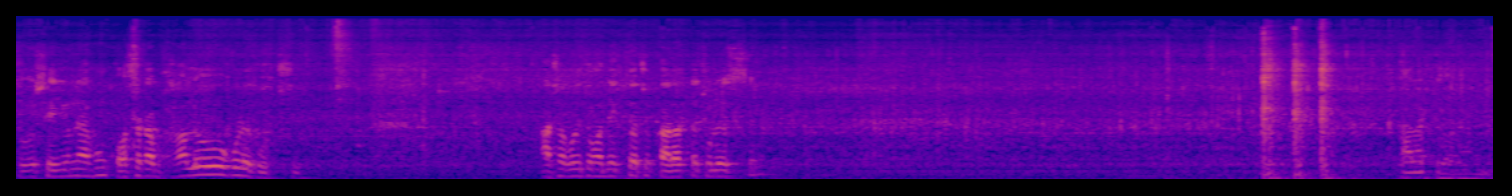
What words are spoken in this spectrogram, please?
তো সেই জন্য এখন কষাটা ভালো করে করছি। আশা করি তোমার দেখতে পাচ্ছ কালারটা চলে এসছে। কালারটা ভালো হয়নি।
